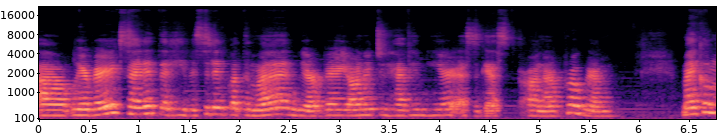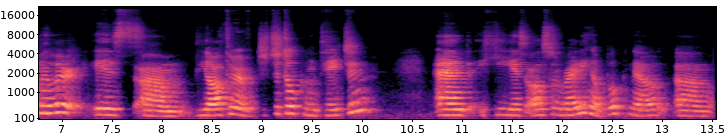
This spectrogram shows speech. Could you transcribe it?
Uh, we are very excited that he visited Guatemala, and we are very honored to have him here as a guest on our program. Michael Miller is um, the author of Digital Contagion, and he is also writing a book now, um,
